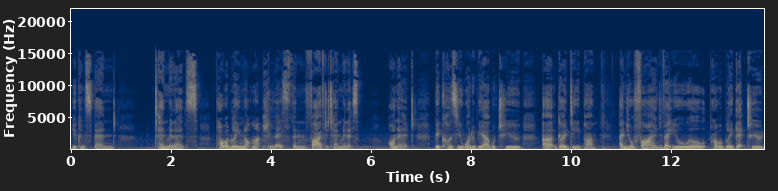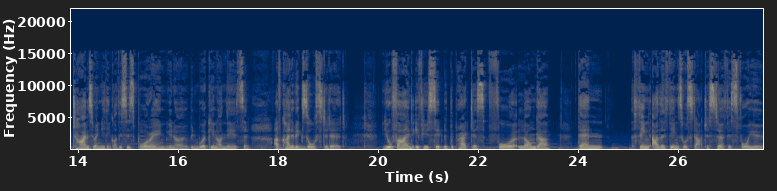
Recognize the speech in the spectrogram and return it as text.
You can spend 10 minutes, probably not much less than 5 to 10 minutes on it because you want to be able to uh, go deeper. And you'll find that you will probably get to times when you think, oh, this is boring, you know, I've been working on this and I've kind of exhausted it. You'll find if you sit with the practice for longer, then thing other things will start to surface for you.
